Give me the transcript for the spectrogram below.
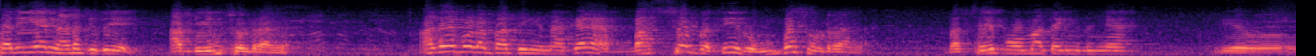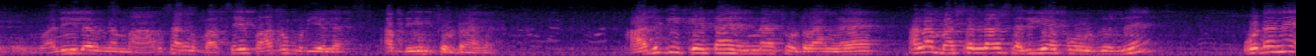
சரியா நடக்குது அப்படின்னு சொல்றாங்க. அதே போல பாத்தீங்கன்னாக்க பஸ்ஸை பத்தி ரொம்ப சொல்றாங்க. பஸ்ஸே போக மாட்டேங்குதுங்க. ஐயோ, வழியில நம்ம அரசாங்கம் பஸ்ஸே பார்க்க முடியல அப்படின்னு சொல்றாங்க. அதுக்கு கேட்டா என்ன சொல்றாங்க? ஆனா பஸ் எல்லாம் சரியா போகுதுன்னு உடனே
